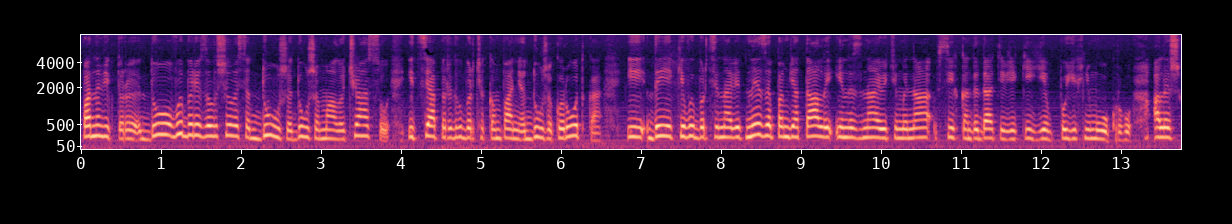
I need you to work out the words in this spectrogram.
Пане Вікторе, до виборів залишилося дуже дуже мало часу, і ця передвиборча кампанія дуже коротка. І деякі виборці навіть не запам'ятали і не знають імена всіх кандидатів, які є по їхньому округу. Але ж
